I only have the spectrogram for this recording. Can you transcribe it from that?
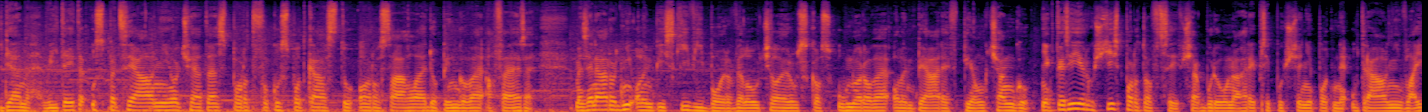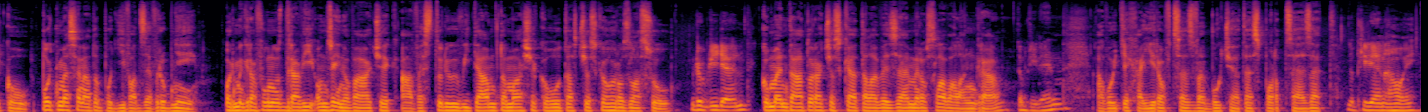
Dobrý den, vítejte u speciálního ČT Sport Focus podcastu o rozsáhlé dopingové aféře. Mezinárodní olympijský výbor vyloučil Rusko z únorové olympiády v Pyeongchangu. Někteří ruští sportovci však budou na hry připuštěni pod neutrální vlajkou. Pojďme se na to podívat zevrubněji. Od mikrofonu zdraví Ondřej Nováček a ve studiu vítám Tomáše Kohouta z Českého rozhlasu. Dobrý den. Komentátora České televize Miroslava Langra. Dobrý den. A Vojtěcha Jírovce z webu Sport.cz. Dobrý den, ahoj.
